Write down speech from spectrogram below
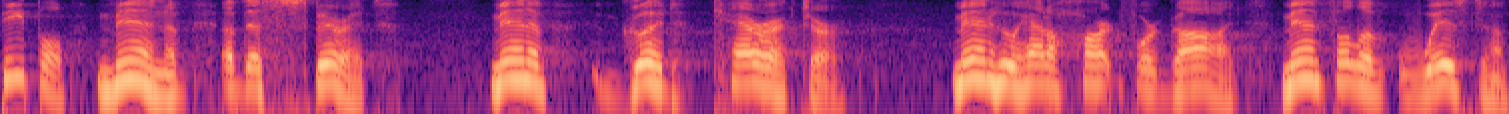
people, men of, of the Spirit, men of good character men who had a heart for God, men full of wisdom.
